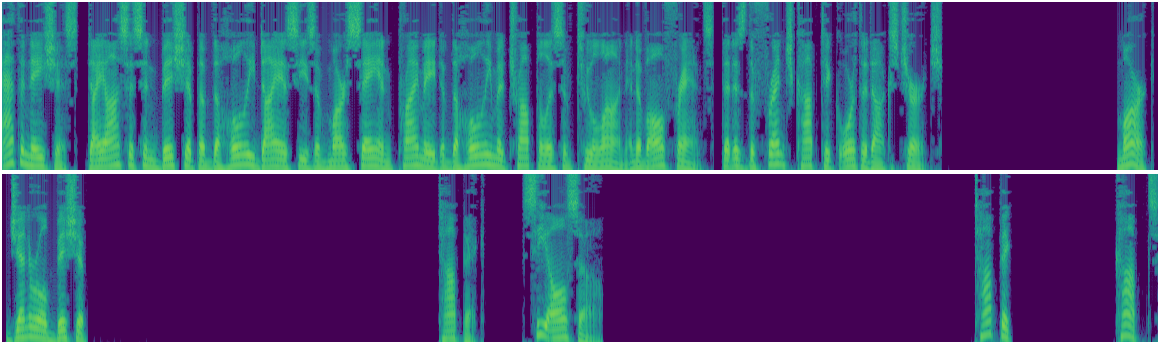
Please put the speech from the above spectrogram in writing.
Athanasius, diocesan bishop of the Holy Diocese of Marseille and primate of the Holy Metropolis of Toulon and of all France, that is the French Coptic Orthodox Church. Mark, General Bishop. Topic. See also. Topic. Copts.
